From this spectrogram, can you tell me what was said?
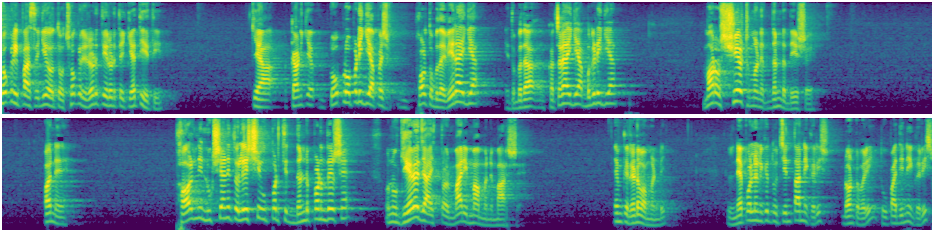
છોકરી પાસે ગયો તો છોકરી રડતી રડતી કહેતી હતી કે આ, કારણ કે ટોપલો પડી ગયા પછી ફળ તો બધા વેરાઈ ગયા, એ તો બધા કચરાઈ ગયા, બગડી ગયા. મારો શેઠ મને દંડ દેશે. અને ફળની નુકસાની તો લેશે, ઉપરથી દંડ પણ દેશે હું ઘેર જાય તો મારી મા મને મારશે. એમ કે રડવા માંડી. નેપોલિયન કીધું ચિંતા નહીં કરીશ ડોન્ટ વરી તું ઉપાધિ નહીં કરીશ.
